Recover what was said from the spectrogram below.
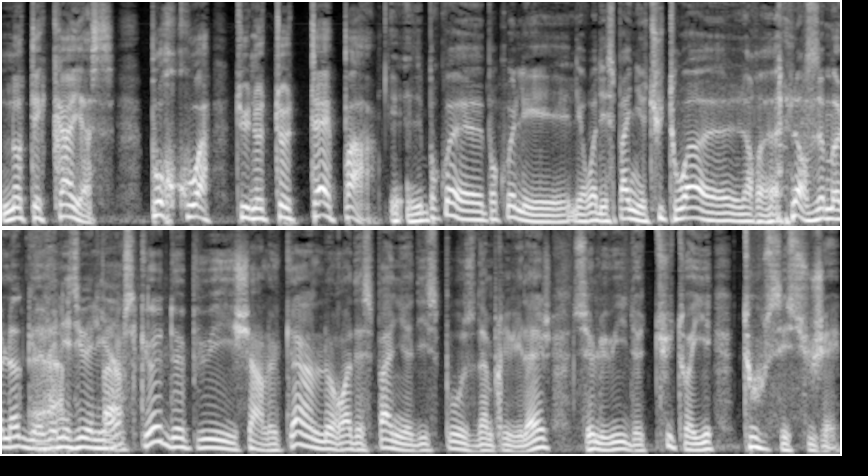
no te callas pourquoi tu ne te tais pas? Et pourquoi, euh, pourquoi les, les rois d'Espagne tutoient euh, leur, euh, leurs homologues ah, vénézuéliens? Parce que depuis Charles Quint, le roi d'Espagne dispose d'un privilège, celui de tutoyer tous ses sujets.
